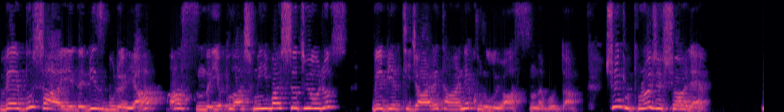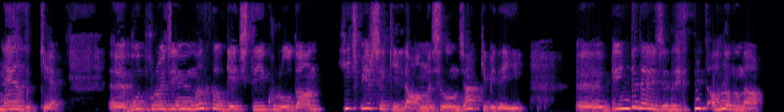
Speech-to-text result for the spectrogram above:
ve bu sayede biz buraya aslında yapılaşmayı başlatıyoruz ve bir ticaret hane kuruluyor aslında burada. Çünkü proje şöyle ne yazık ki e, bu projenin nasıl geçtiği kuruldan hiçbir şekilde anlaşılacak gibi değil e, birinci derecede sit alanına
